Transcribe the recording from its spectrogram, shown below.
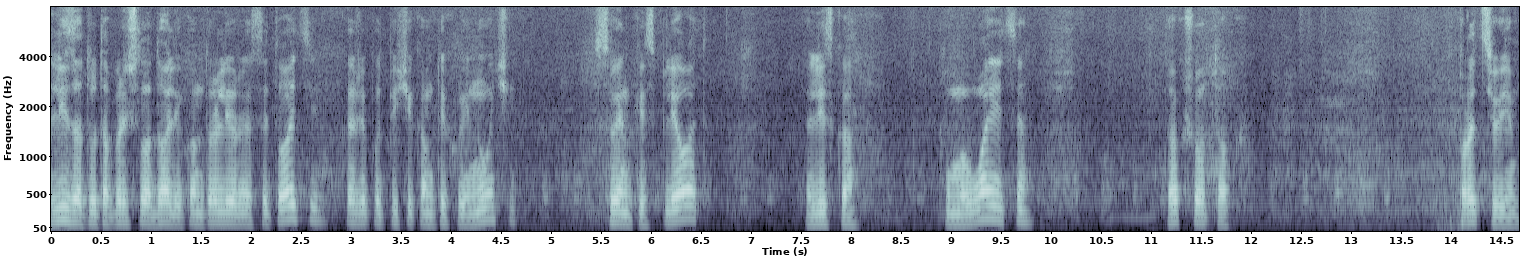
Ліза тут прийшла далі, контролює ситуацію, каже підписчикам тихої ночі. Свинки сплять, Лізка умивається. Так що так. Працюємо.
